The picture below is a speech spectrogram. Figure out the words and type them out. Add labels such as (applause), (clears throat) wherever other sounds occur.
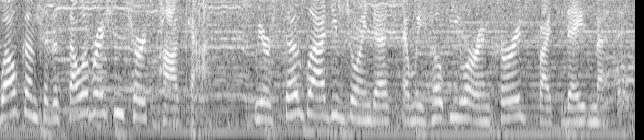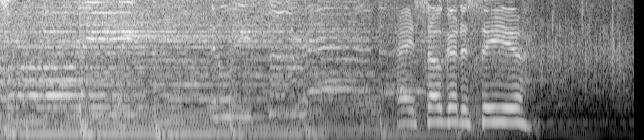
Welcome to the Celebration Church podcast. We are so glad you've joined us, and we hope you are encouraged by today's message. Hey, so good to see you.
